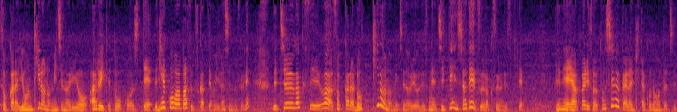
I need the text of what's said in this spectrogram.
そこから4キロの道のりを歩いて登校してで下校はバス使ってもいいらしいんですよね。で中学生はそこから6キロの道のりをですね自転車で通学するんですって。でねやっぱりその都市部から来た子どもたちっ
